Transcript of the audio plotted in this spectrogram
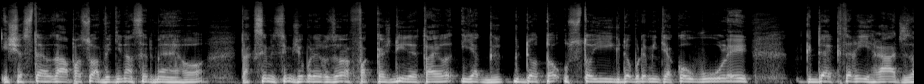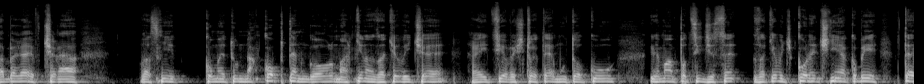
i šestého zápasu a vidina sedmého, tak si myslím, že bude rozhodovat fakt každý detail, jak kdo to ustojí, kdo bude mít jakou vůli, kde který hráč zabere. Včera vlastně Kometu nakop ten gól Martina Zaťoviče, hrajícího ve čtvrtém útoku, kde mám pocit, že se Zaťovič konečně jakoby v té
